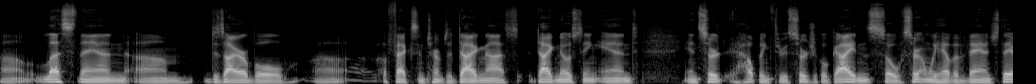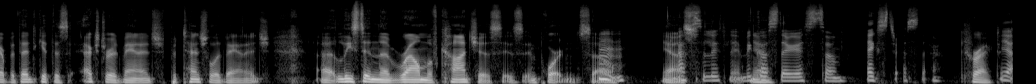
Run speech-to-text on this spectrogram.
um, less than um, desirable uh, effects in terms of diagnosing and in sur- helping through surgical guidance. So certainly we have advantage there. But then to get this extra advantage, potential advantage, uh, at least in the realm of conscious, is important. So. Mm. Yes. Absolutely, because yeah. there is some extras there. Correct. Yeah.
